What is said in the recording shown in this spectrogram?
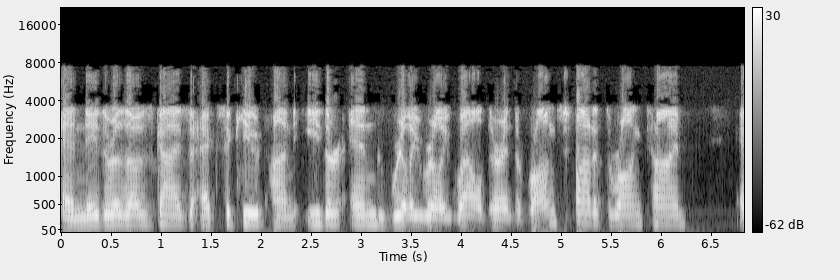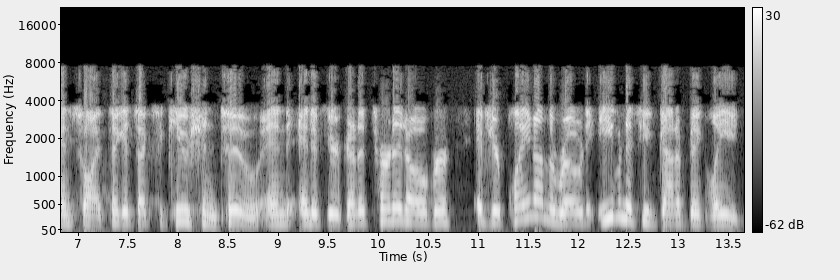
and neither of those guys execute on either end really, really well. They're in the wrong spot at the wrong time, and so I think it's execution too. And and if you're going to turn it over, if you're playing on the road, even if you've got a big lead,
